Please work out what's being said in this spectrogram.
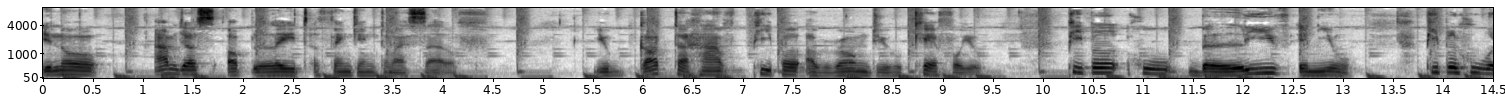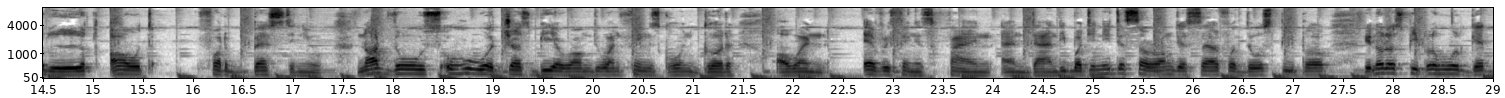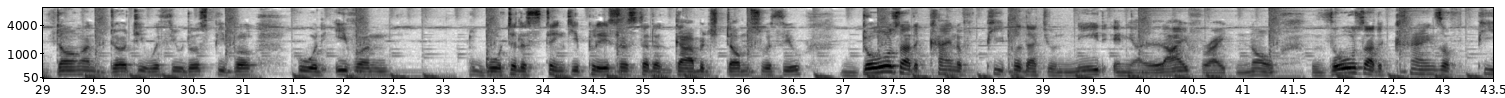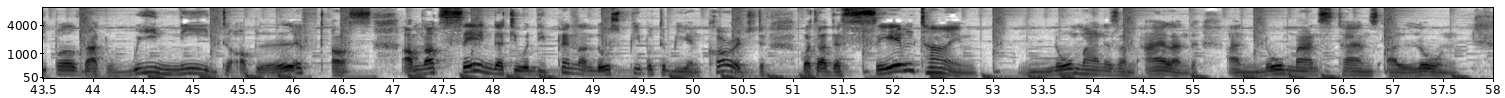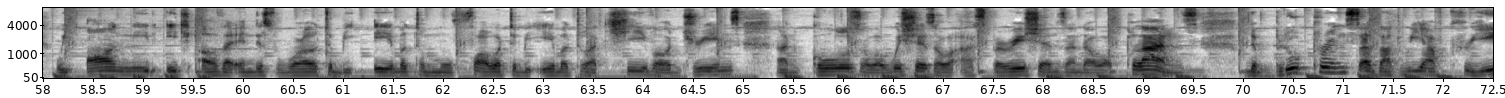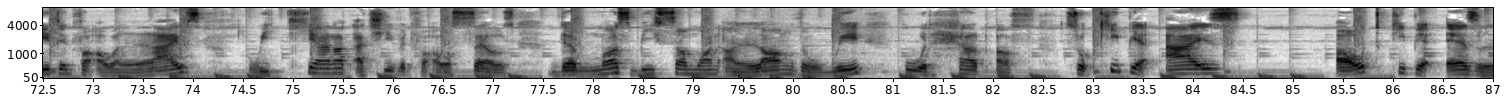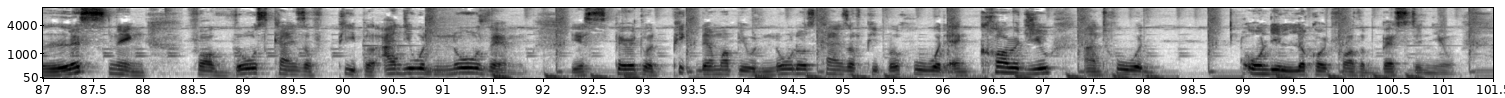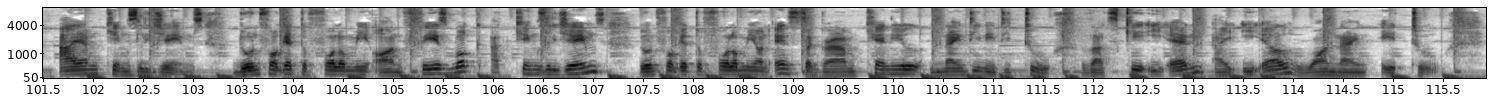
You know, I'm just up late thinking to myself, you got to have people around you who care for you, people who believe in you, people who would look out for the best in you, not those who would just be around you when things going good or when everything is fine and dandy but you need to surround yourself with those people. You know those people who will get down and dirty with you those people who would even go to the stinky places, to the garbage dumps with you. Those are the kind of people that you need in your life right now. Those are the kinds of people that we need to uplift us. I'm not saying that you would depend on those people to be encouraged, but at the same time, no man is an island and no man stands alone. We all need each other in this world to be able to move forward, to be able to achieve our dreams and goals, our wishes, our aspirations, and our plans. The blueprints that we have created for our lives, we cannot achieve it for ourselves. There must be someone along the way who would help us so keep your eyes out, keep your ears listening for those kinds of people, and you would know them. Your spirit would pick them up. You would know those kinds of people who would encourage you and who would only look out for the best in you. I am Kingsley James. Don't forget to follow me on Facebook at Kingsley James. Don't forget to follow me on Instagram, Keniel1982. That's K E N I E L 1982.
